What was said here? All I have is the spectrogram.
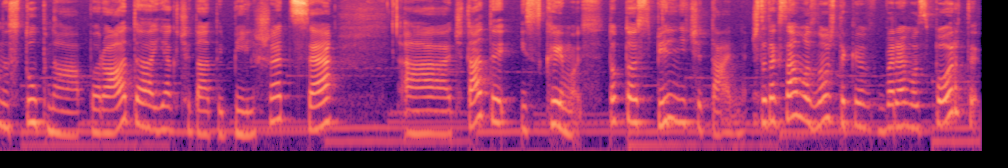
Наступна порада, як читати більше, це читати із кимось, тобто спільні читання. Що так само знову ж таки беремо спорт. е,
